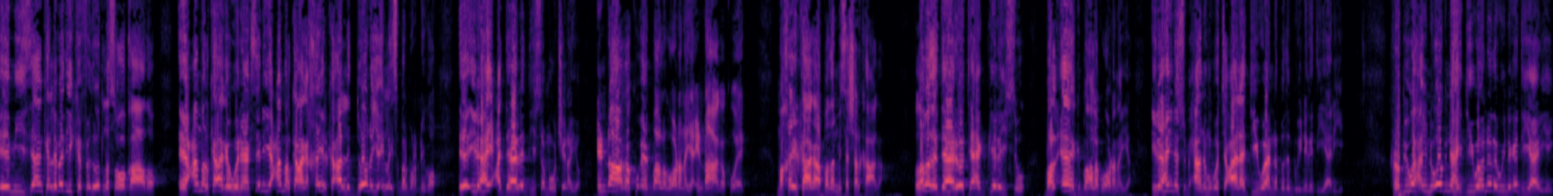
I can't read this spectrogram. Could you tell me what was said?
ee miisaanka labadii kafadood la soo qaado ee camalkaaga wanaagsan iyo camalkaaga khayrka ah la doonayo in la isbarbar dhigo ee ilaahay cadaaladiisa muujinayo indhahaaga ku eeg baa lagu odhanaya indhahaaga ku eeg. Ma khayrkaagaa badan mise sharkaaga? Labada daaroota ag gelayso bal eeg baa lagu odhanaya ilaahayna subxaanahu wa tacaala diiwaano badan buu inaga diyaariyey. Rabbi waxaynu ognahay diiwaanada uu inaga diyaariyey.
